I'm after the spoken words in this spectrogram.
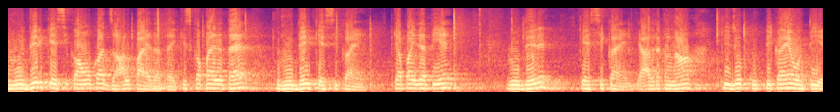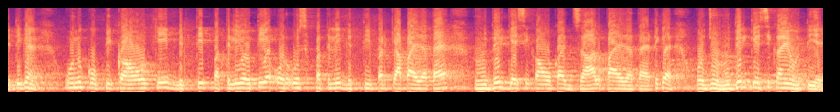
रुधिर केशिकाओं का जाल पाया जाता है। किसका पाया जाता है? रुधिर केशिकाएँ। क्या पाई जाती है? रुधिर केशिकाएँ याद रखना कि जो कुपिकाएँ होती है, ठीक है, उन कुपिकाओं की भित्ति पतली होती है और उस पतली भित्ति पर क्या पाया जाता है? रुधिर केशिकाओं का जाल पाया जाता है, ठीक है, और जो रुधिर केशिकाएँ होती है,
